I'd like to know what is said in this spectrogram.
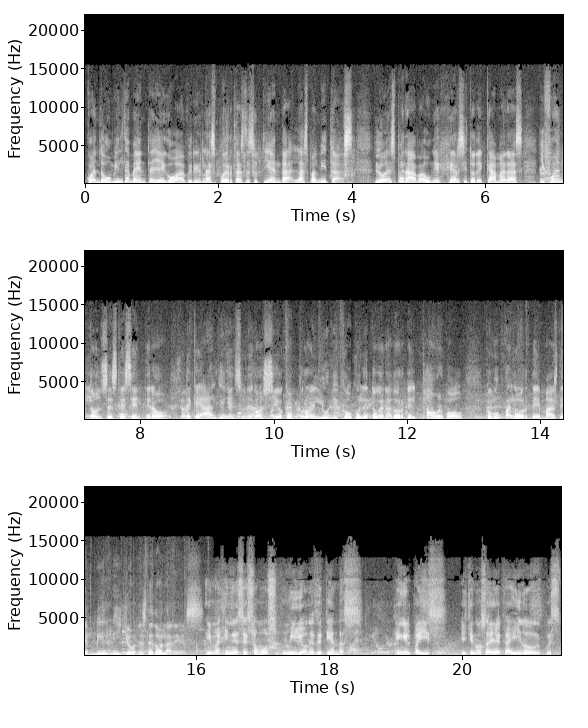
cuando humildemente llegó a abrir las puertas de su tienda Las Palmitas. Lo esperaba un ejército de cámaras y fue entonces que se enteró de que alguien en su negocio compró el único boleto ganador del Powerball con un valor de más de mil millones de dólares. Imagínense, somos millones de tiendas en el país y que nos haya caído, pues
